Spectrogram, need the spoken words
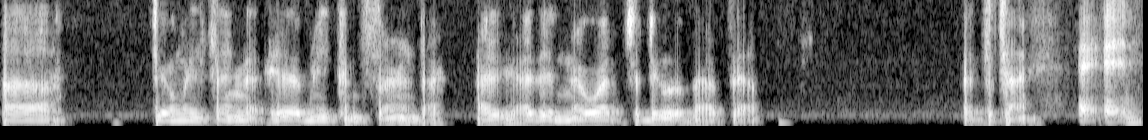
uh, the only thing that had me concerned. I, I, I didn't know what to do about that at the time. And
